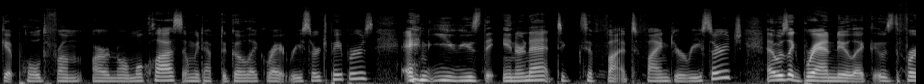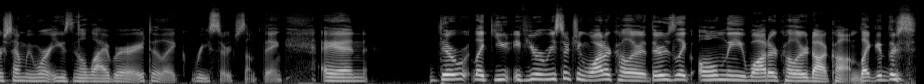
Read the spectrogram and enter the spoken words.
get pulled from our normal class and we'd have to go like write research papers and you use the internet to to find to find your research. And it was like brand new like it was the first time we weren't using the library to like research something. And there were- like you if you were researching watercolor there's like only watercolor.com like there's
